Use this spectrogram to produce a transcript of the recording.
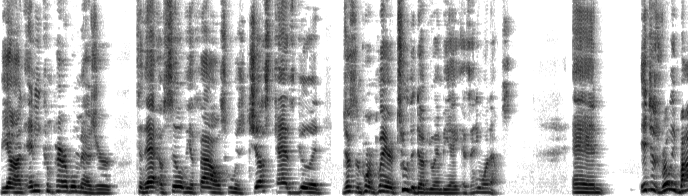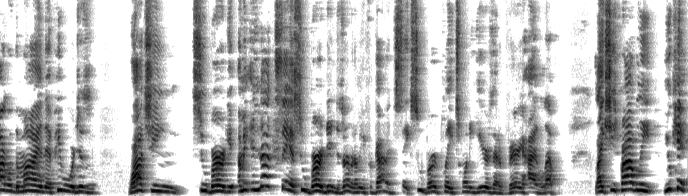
beyond any comparable measure to that of Sylvia Fowles, who was just as good, just as important player to the WNBA as anyone else. And it just really boggled the mind that people were just watching Sue Bird, I mean, and not saying Sue Bird didn't deserve it. I mean, for God's sake, Sue Bird played 20 years at a very high level. Like she's probably you can't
